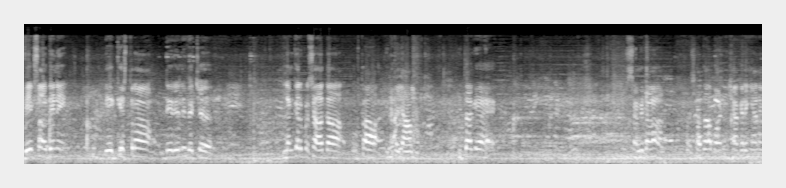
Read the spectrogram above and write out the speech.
ਦੇਖ ਸਕਦੇ ਨੇ ਕਿ ਕਿਸ ਤਰ੍ਹਾਂ ਡੇਰੇ ਦੇ ਵਿੱਚ ਲੰਗਰ ਪ੍ਰਸ਼ਾਦ ਦਾ ਪੁਖਤਾ ਇੰਤਜ਼ਾਮ ਕੀਤਾ ਗਿਆ ਹੈ। ਸੰਗਤਾਂ ਪ੍ਰਸ਼ਾਦਾ ਪਾਣੀ ਛਕ ਰਹੀਆਂ ਨੇ।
